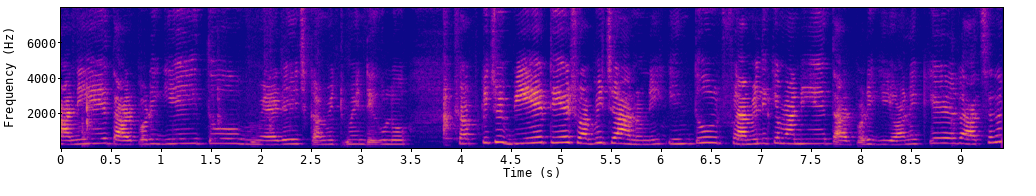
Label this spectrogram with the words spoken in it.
মানিয়ে তারপরে গিয়েই তো ম্যারেজ কমিটমেন্ট এগুলো সব কিছু বিয়ে টিয়ে সবই চান উনি। কিন্তু ফ্যামিলিকে মানিয়ে তারপরে গিয়ে অনেকের আছে না,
